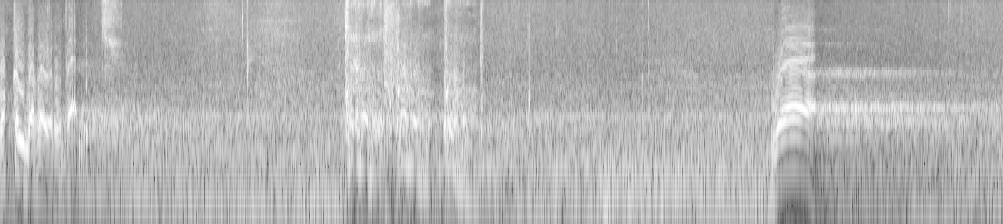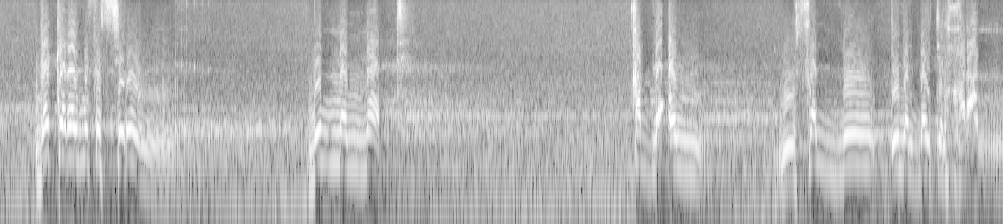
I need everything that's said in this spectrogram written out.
وقيل غير ذلك. وذكر المفسرون ممن مات قبل أن يصلوا إلى البيت الحرام.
